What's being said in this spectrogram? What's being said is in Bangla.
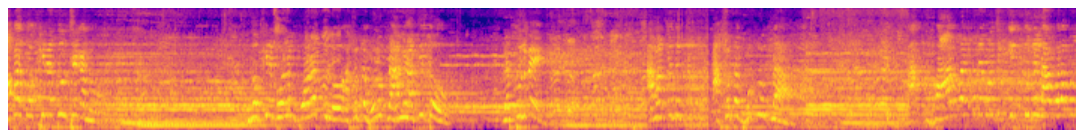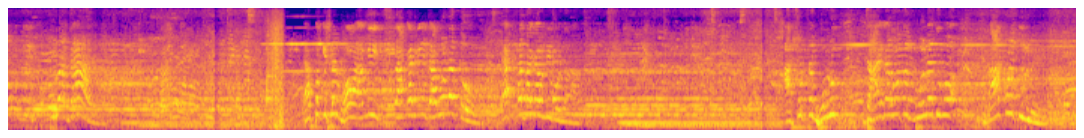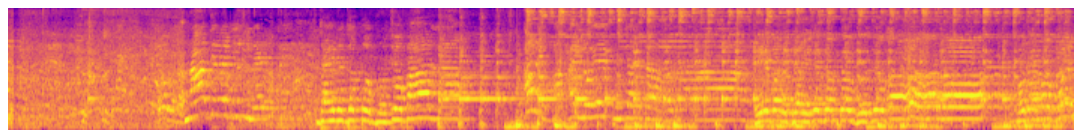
আবার দক্ষিণে তুলছে কেন? দক্ষিণে বললাম তুলো। আসলটা ভুলুক না, আমি আছি তো। তুলবে? আমার কিন্তু আসলটা ভুলুক না। বারবার করে বলছে কীর্তনে না বলা তোলা যায়। এত কিসের ভয়? আমি টাকা নিয়ে যাব না তো। আসরটা ভরুক জায়গা মতো বলে দেবো তারপরে তুলবে। না জেনে বুঝে তুলে। জায়গা যত ব্রজবালা আরে মাথায় লয়ে পূজায় ডালা এবার যাইলে যত ওরে মাথায়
